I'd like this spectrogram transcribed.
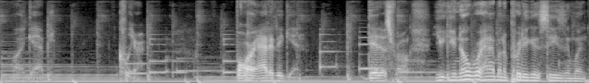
on Gabby. Clear. VAR at it again did us wrong. You you know we're having a pretty good season when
